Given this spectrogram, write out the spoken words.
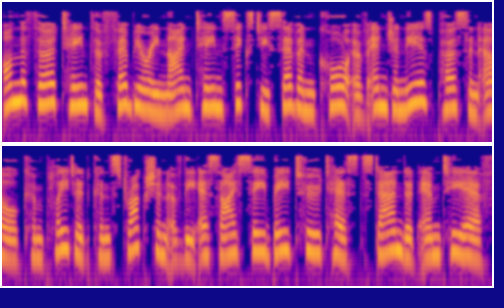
on 13 February 1967 Corps of Engineers personnel completed construction of the SIC-B2 test stand at MTF,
